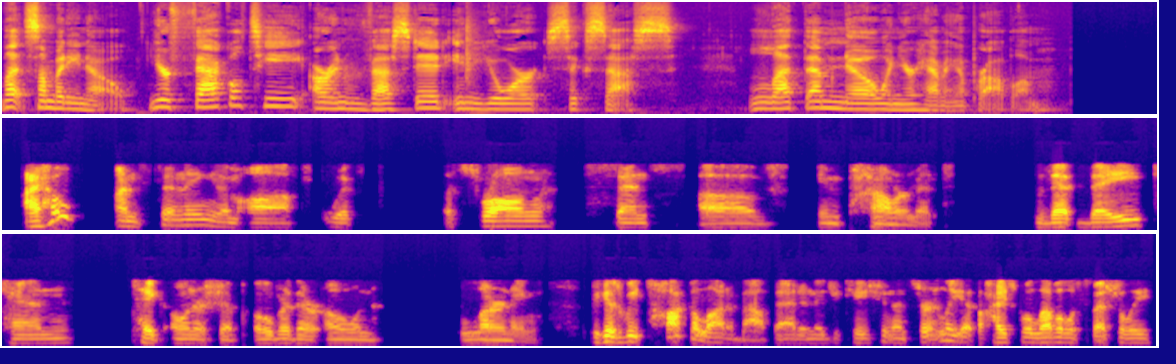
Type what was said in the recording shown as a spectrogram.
let somebody know. Your faculty are invested in your success. Let them know when you're having a problem. I hope I'm sending them off with a strong sense of empowerment that they can take ownership over their own learning. Because we talk a lot about that in education and certainly at the high school level, especially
